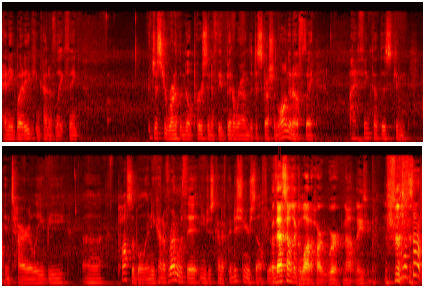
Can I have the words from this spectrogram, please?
anybody can kind of like think just your run of the mill person if they've been around the discussion long enough they i think that this can entirely be uh, possible and you kind of run with it and you just kind of condition yourself You're But like, that sounds like a lot of hard work, not laziness. well, it's not.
